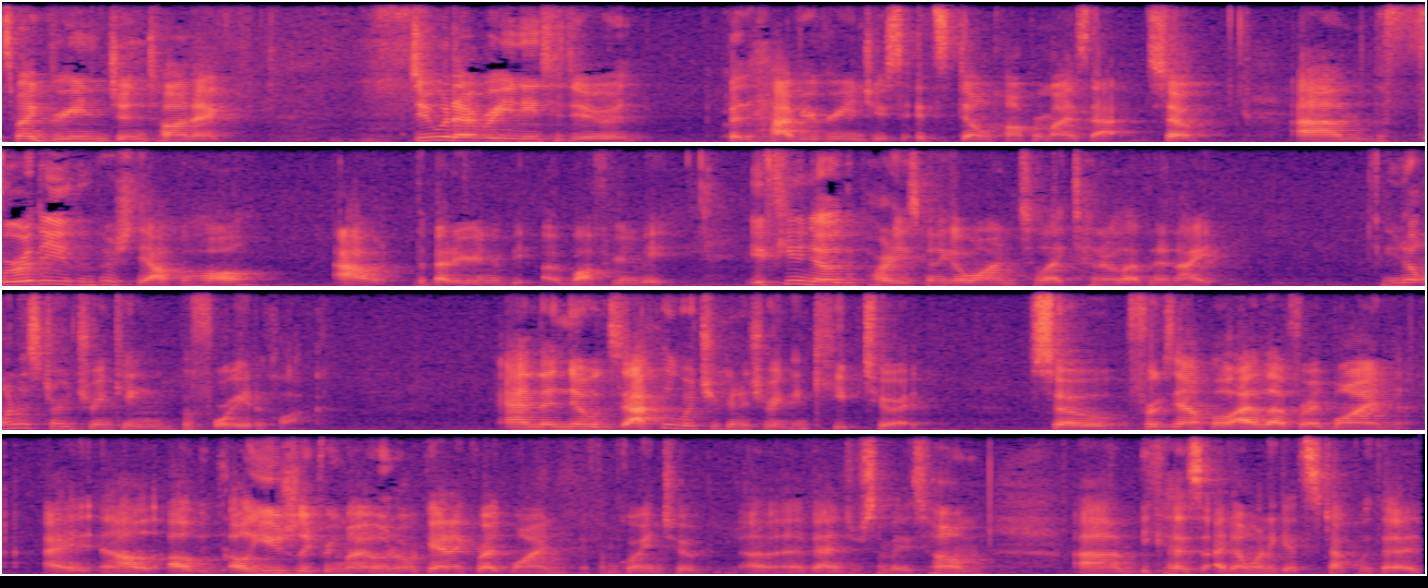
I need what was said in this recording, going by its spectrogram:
it's my green gin tonic. Do whatever you need to do, but have your green juice. It's, don't compromise that. So um, the further you can push the alcohol, out, the better you're going to be uh, off you're going to be. If you know the party is going to go on to like 10 or 11 at night, you don't want to start drinking before 8 o'clock. And then know exactly what you're going to drink and keep to it. So, for example, I love red wine. I, and I'll, I'll, usually bring my own organic red wine if I'm going to an event or somebody's home um, because I don't want to get stuck with a,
